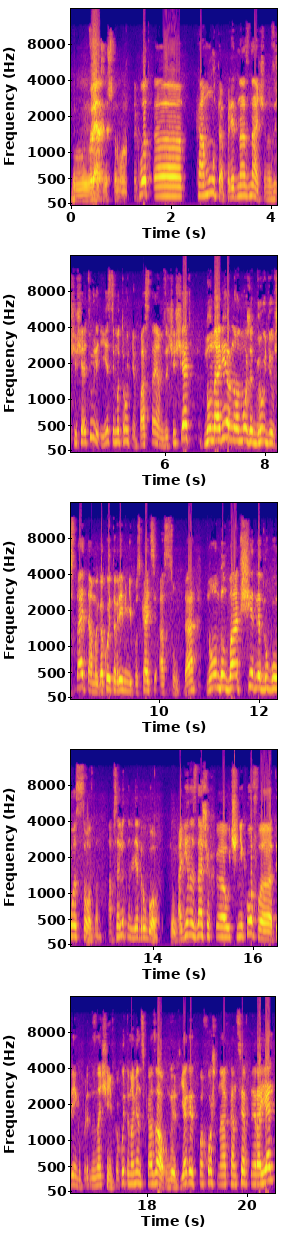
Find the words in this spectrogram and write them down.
Вряд ли, что может. Так вот, э, кому-то предназначено защищать улей, и если мы трутня поставим защищать, ну, наверное, он может грудью встать там и какое-то время не пускать осу, да, но он был вообще для другого создан, абсолютно для другого. Один из наших э, учеников э, тренинга предназначения в какой-то момент сказал, он говорит, я, говорит, похож на концертный рояль,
